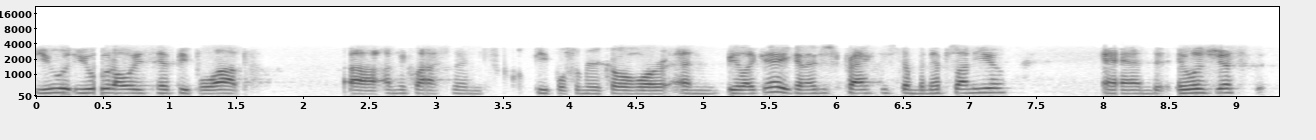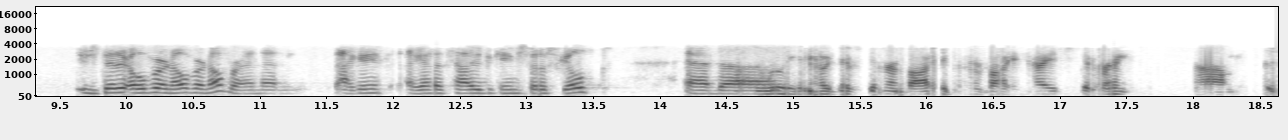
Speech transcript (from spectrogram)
you would you would always hit people up, uh, underclassmen, people from your cohort, and be like, "Hey, can I just practice some manips on you?" And it was just you just did it over and over and over, and then I guess I guess that's how you became so skilled. And uh, absolutely, you know, just different body, different body types, different um,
